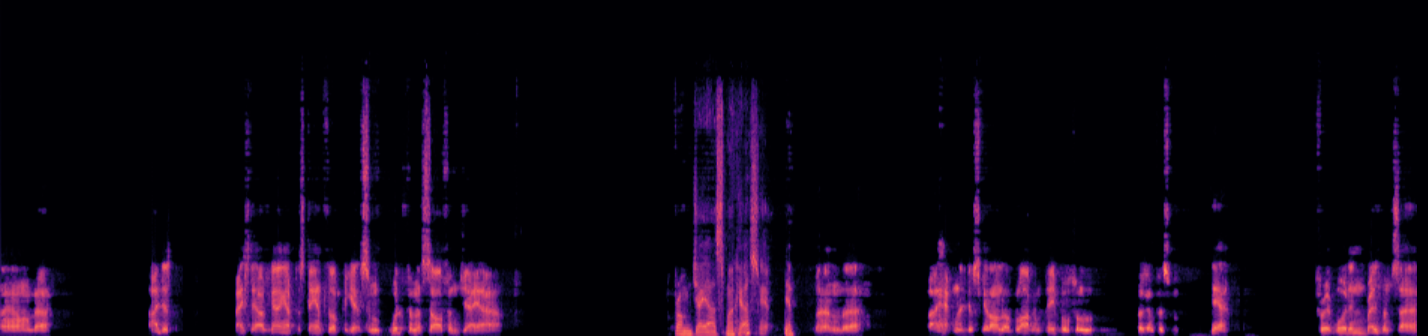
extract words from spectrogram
and uh, I just basically I was going up to Stanthorpe to get some wood for myself and Jr. From JR Smokehouse. Yeah. and uh, I happened to just get onto a blog and people were looking for some, yeah, fruit wood in Brisbane. So,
